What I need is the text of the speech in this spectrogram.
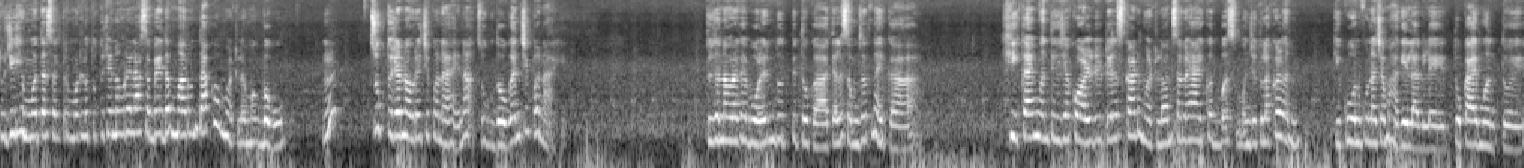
तुझी हिंमत असेल तर म्हटलं तू. तुझ्या नवऱ्याला असं बेदम मारून दाखव म्हटलं. मग बघू. चूक तुझ्या नवऱ्याची पण आहे ना? चूक दोघांची पण आहे. तुझा नवरा काय बोळेन दूध पितो का? त्याला समजत नाही का? ही काय म्हणते तिच्या कॉल डिटेल्स काढ म्हटलं आणि सगळे ऐकत बस. म्हणजे तुला कळन की कोण कुणाच्या मागे लागले तो काय म्हणतोय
